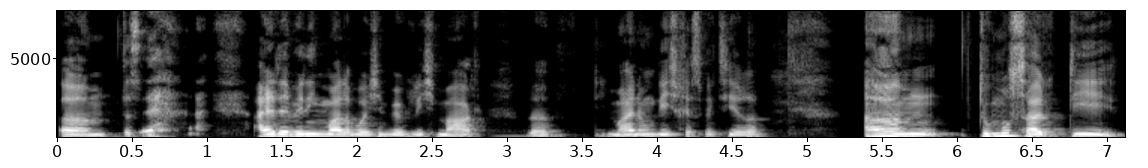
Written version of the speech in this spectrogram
Ähm, das ist einer der wenigen Male, wo ich ihn wirklich mag, oder die Meinung, die ich respektiere. Ähm, du musst halt die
